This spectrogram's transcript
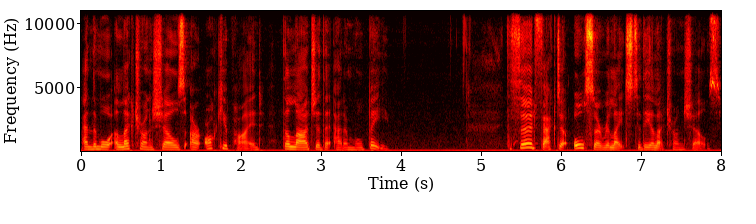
and the more electron shells are occupied, the larger the atom will be. The third factor also relates to the electron shells.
